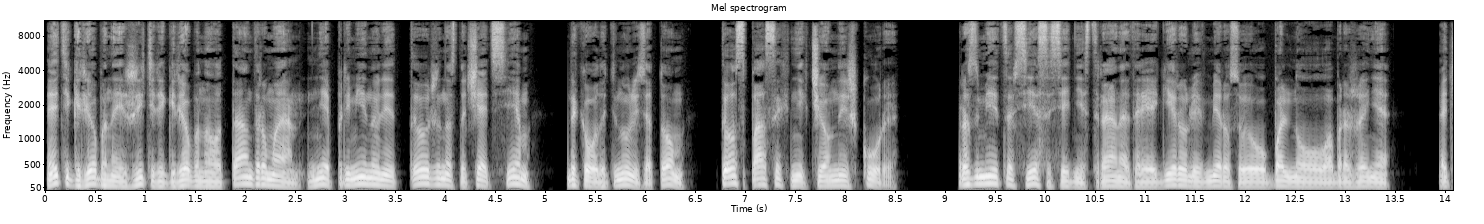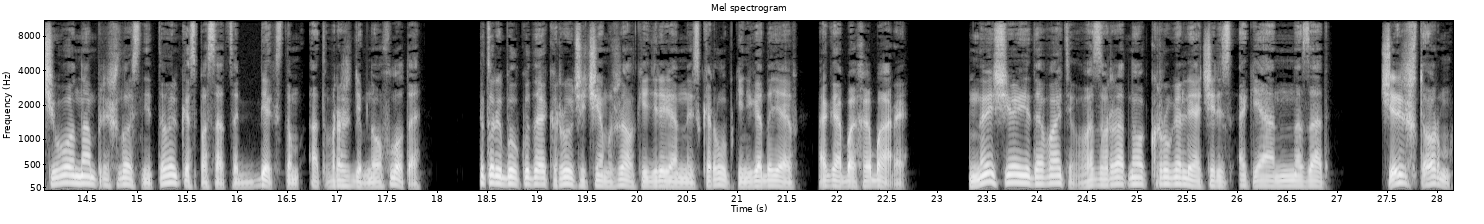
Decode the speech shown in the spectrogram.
Эти грёбаные жители грёбаного Тантрума не приминули тоже настучать всем, до кого дотянулись о том, кто спас их никчемные шкуры. Разумеется, все соседние страны отреагировали в меру своего больного воображения, отчего нам пришлось не только спасаться бегством от враждебного флота, который был куда круче, чем жалкие деревянные скорлупки негодяев Агаба-Хабары, но еще и давать возвратного кругаля через океан назад, через шторм.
